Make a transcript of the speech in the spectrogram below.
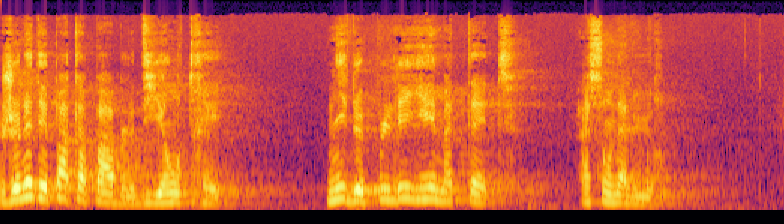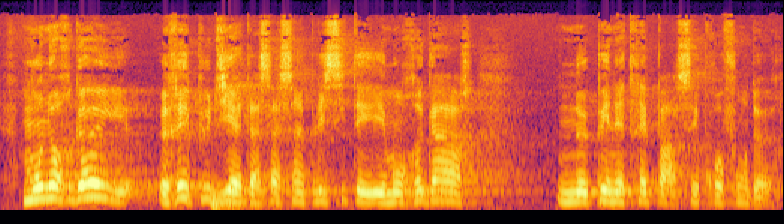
Je n'étais pas capable d'y entrer, ni de plier ma tête à son allure. Mon orgueil répudiait à sa simplicité et mon regard ne pénétrait pas ses profondeurs.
